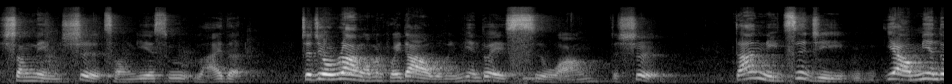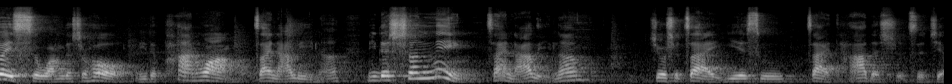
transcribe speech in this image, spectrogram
生命是从耶稣来的。这就让我们回到我们面对死亡的事。当你自己要面对死亡的时候，你的盼望在哪里呢？你的生命在哪里呢？就是在耶稣在他的十字架，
